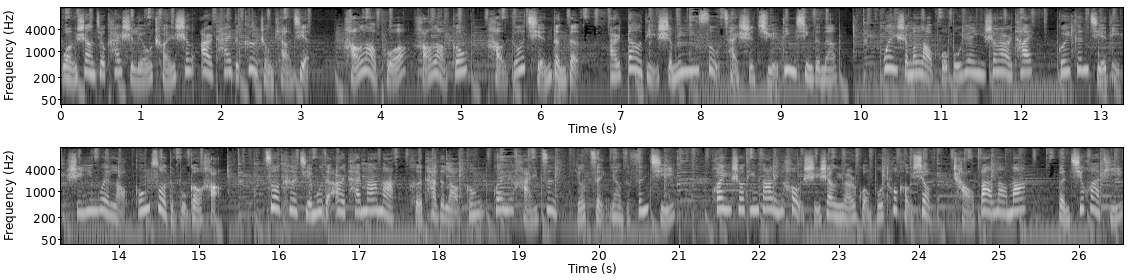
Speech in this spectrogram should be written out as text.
网上就开始流传生二胎的各种条件：好老婆、好老公、好多钱等等。而到底什么因素才是决定性的呢？为什么老婆不愿意生二胎？归根结底是因为老公做的不够好。做客节目的二胎妈妈和她的老公关于孩子有怎样的分歧？欢迎收听八零后时尚育儿广播脱口秀《潮爸辣妈》，本期话题。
